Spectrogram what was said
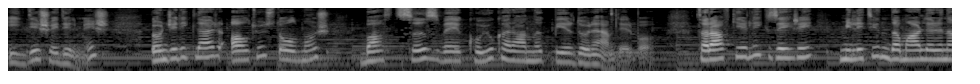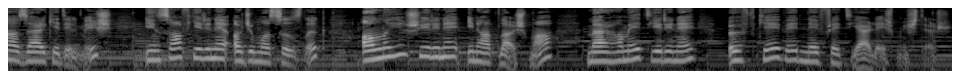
igdiş edilmiş, Öncelikler alt üst olmuş, bahtsız ve koyu karanlık bir dönemdir bu. Tarafgirlik zehri milletin damarlarına zerk edilmiş, insaf yerine acımasızlık, anlayış yerine inatlaşma, merhamet yerine öfke ve nefret yerleşmiştir.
